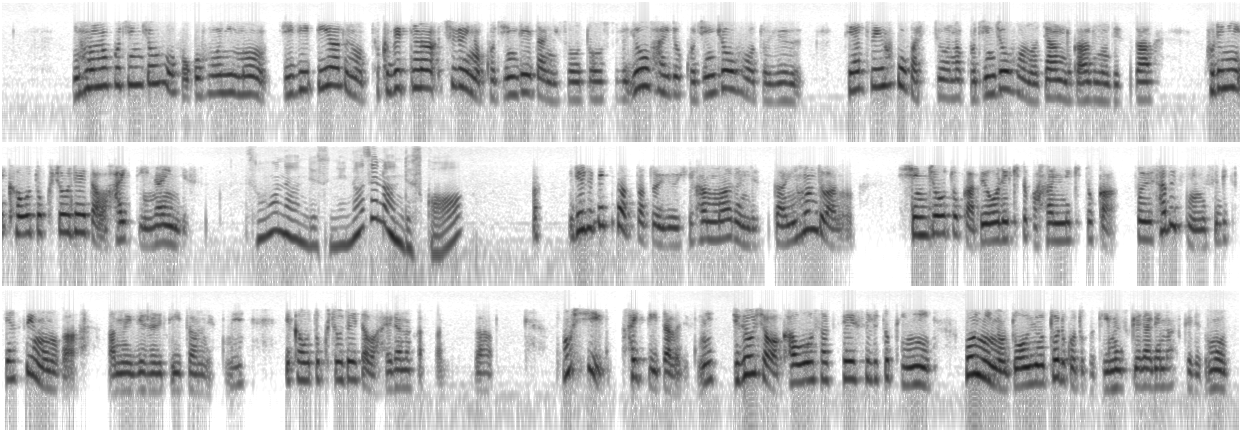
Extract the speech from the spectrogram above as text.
日本の個人情報保護法にも GDPR の特別な種類の個人データに相当する要配慮個人情報という手厚い保護が必要な個人情報のジャンルがあるのですがこれに顔特徴データは入っていないんです。そうなんですね。なぜなんですか？入れるべきだったという批判もあるんですが、日本ではあの心情とか病歴とか犯歴とかそういう差別に結びつきやすいものがあの入れられていたんですね。で顔特徴データは入らなかったんですが、もし入っていたらですね、事業者は顔を撮影するときに本人の同意を取ることが義務付けられますけれども、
